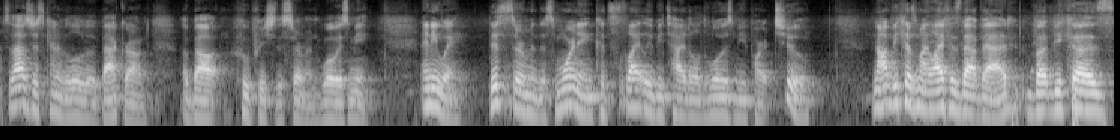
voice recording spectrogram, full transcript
So that was just kind of a little bit of background about who preached the sermon, Woe is Me. Anyway, this sermon this morning could slightly be titled Woe is Me Part 2, not because my life is that bad, but because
